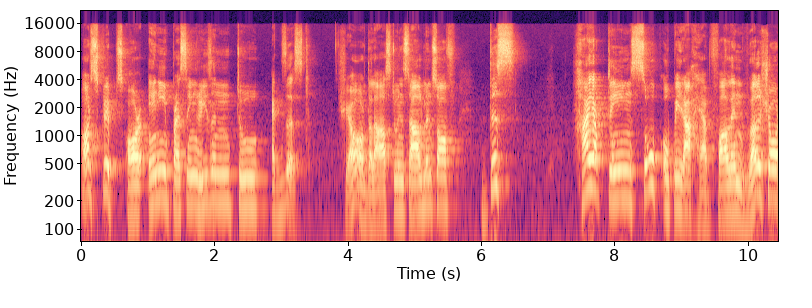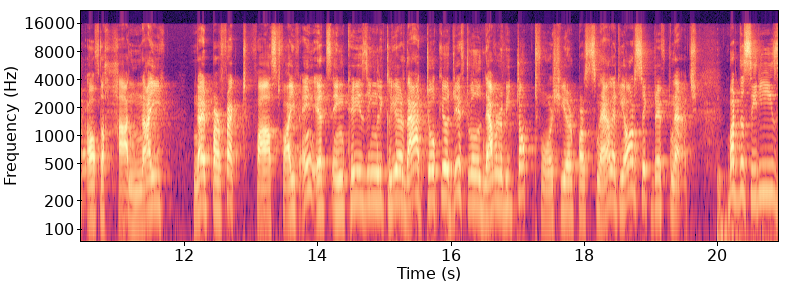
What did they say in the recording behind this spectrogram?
or scripts or any pressing reason to exist. Sure, the last two installments of this high-octane soap opera have fallen well short of the nigh, nigh perfect Fast 5 and it's increasingly clear that Tokyo Drift will never be topped for sheer personality or sick drift natch. But the series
